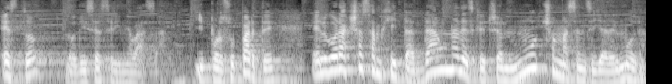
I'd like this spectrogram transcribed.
Esto lo dice Srinivasa. Y por su parte, el Goraksha Samhita da una descripción mucho más sencilla del mudra,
